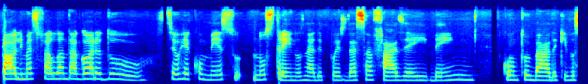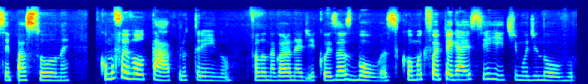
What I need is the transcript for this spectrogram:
Pauli, mas falando agora do seu recomeço nos treinos, né? Depois dessa fase aí bem conturbada que você passou, né? Como foi voltar pro treino? Falando agora, né, de coisas boas. Como que foi pegar esse ritmo de novo?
